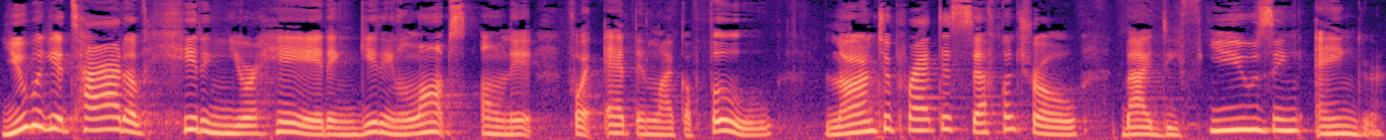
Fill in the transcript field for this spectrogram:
You would get tired of hitting your head and getting lumps on it for acting like a fool. Learn to practice self control by diffusing anger.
